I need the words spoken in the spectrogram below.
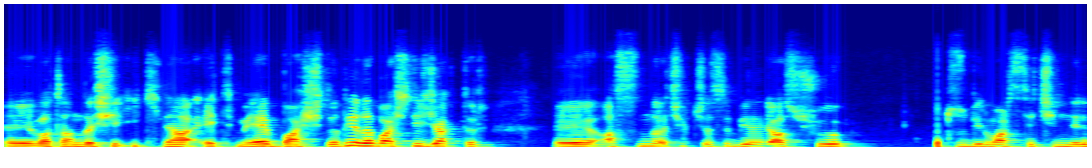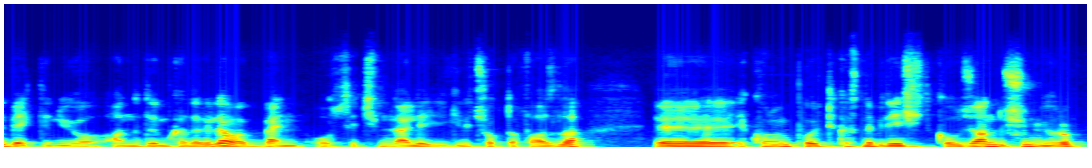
e, vatandaşı ikna etmeye başladı ya da başlayacaktır. E, aslında açıkçası biraz şu 31 Mart seçimleri bekleniyor anladığım kadarıyla ama ben o seçimlerle ilgili çok da fazla e, ekonomi politikasında bir değişiklik olacağını düşünmüyorum.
